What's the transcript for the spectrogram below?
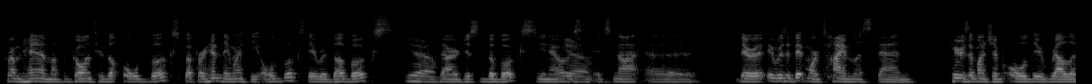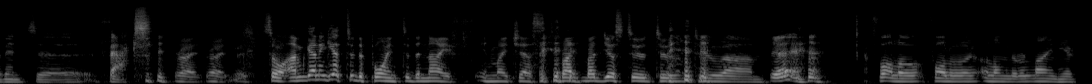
from him of going through the old books. But for him, they weren't the old books; they were the books yeah. that are just the books. You know, it's, it's not. Uh, there, it was a bit more timeless than here's a bunch of old irrelevant uh, facts. Right, right. So I'm gonna get to the point to the knife in my chest, but but just to to to um, yeah, follow follow along the line here.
